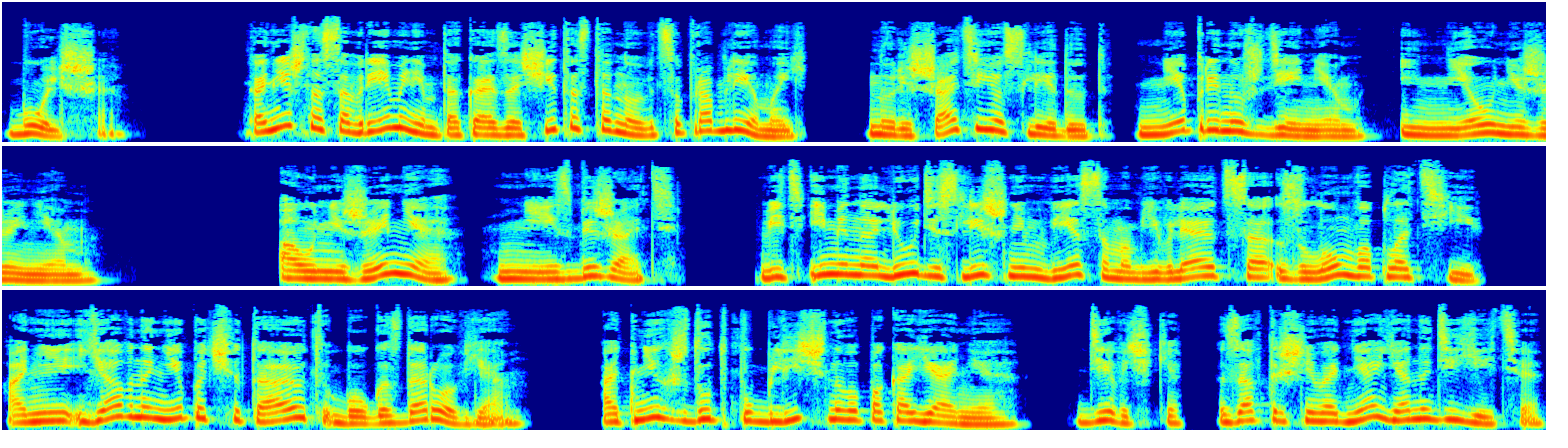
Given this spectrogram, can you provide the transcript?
больше. Конечно, со временем такая защита становится проблемой, но решать ее следует не принуждением и не унижением. А унижения не избежать. Ведь именно люди с лишним весом объявляются злом во плоти. Они явно не почитают Бога здоровья. От них ждут публичного покаяния, «Девочки, с завтрашнего дня я на диете».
